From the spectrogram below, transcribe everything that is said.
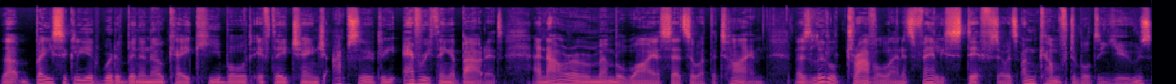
that basically it would have been an okay keyboard if they changed absolutely everything about it, and now I remember why I said so at the time. There's little travel and it's fairly stiff, so it's uncomfortable to use.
